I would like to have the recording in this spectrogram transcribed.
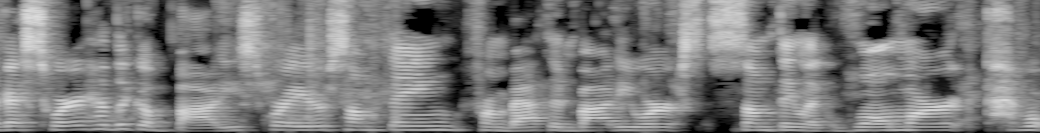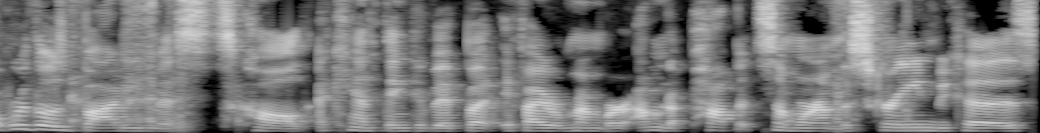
Like I swear I had like a body spray or something from Bath and Body Works, something like Walmart. God, what were those body mists called? I can't think of it, but if I remember, I'm gonna pop it somewhere on the screen because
